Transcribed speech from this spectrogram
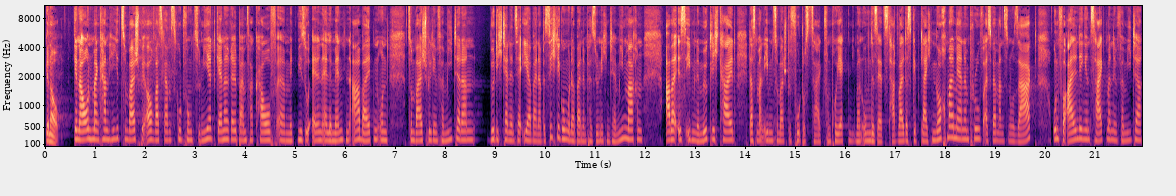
Genau, Genau, und man kann hier zum Beispiel auch, was ganz gut funktioniert, generell beim Verkauf äh, mit visuellen Elementen arbeiten und zum Beispiel dem Vermieter dann würde ich tendenziell eher bei einer Besichtigung oder bei einem persönlichen Termin machen, aber ist eben eine Möglichkeit, dass man eben zum Beispiel Fotos zeigt von Projekten, die man umgesetzt hat, weil das gibt gleich nochmal mehr einen Proof, als wenn man es nur sagt. Und vor allen Dingen zeigt man dem Vermieter,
